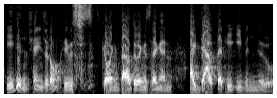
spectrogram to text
He didn't change at all. He was just going about doing his thing, and I doubt that he even knew,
